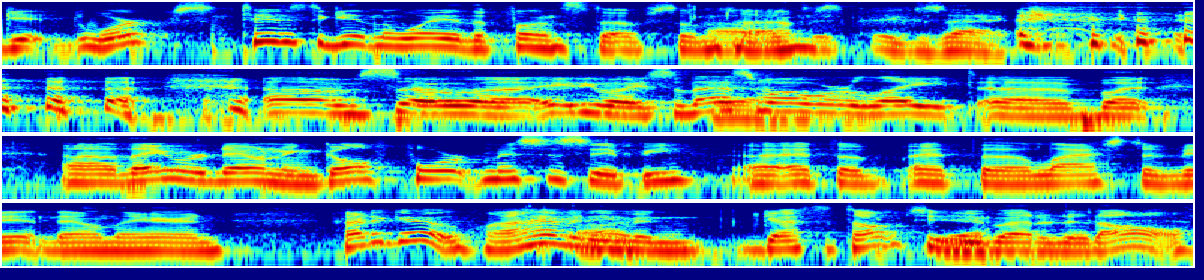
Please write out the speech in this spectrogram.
get works tends to get in the way of the fun stuff Uh, sometimes. exactly. um, so uh, anyway, so that's Yeah. why we're late. Uh, but uh, they were down in Gulfport, Mississippi, uh, at the at the last event down there, and how'd it go? I haven't Uh, even got to talk to you about it at all.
